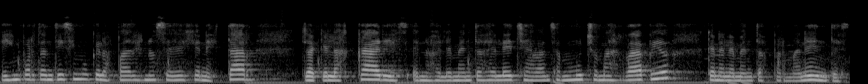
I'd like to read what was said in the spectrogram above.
es importantísimo que los padres no se dejen estar, ya que las caries en los elementos de leche avanzan mucho más rápido que en elementos permanentes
